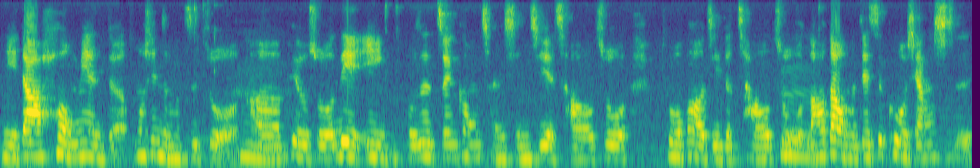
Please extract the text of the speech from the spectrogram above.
你到后面的模型怎么制作，嗯、呃，譬如说列印或是真空成型机的操作、脱泡机的操作，嗯、然后到我们这次扩香石。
